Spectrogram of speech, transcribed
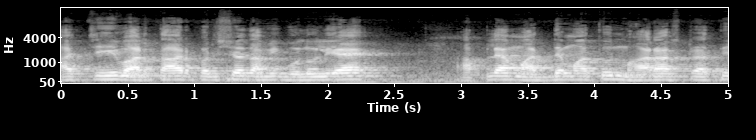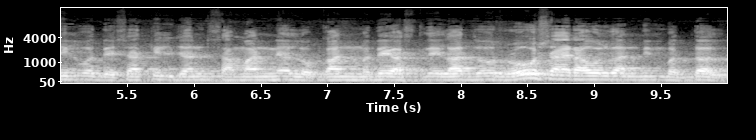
आजची ही वार्ताहर परिषद आम्ही बोलवली आहे. आपल्या माध्यमातून महाराष्ट्रातील व देशातील जनसामान्य लोकांमध्ये असलेला जो रोष आहे राहुल गांधींबद्दल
